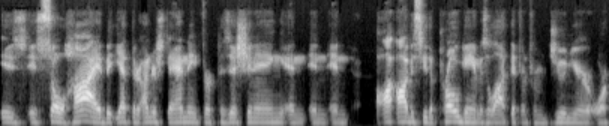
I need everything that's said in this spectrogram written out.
is is so high, but yet their understanding for positioning and and and obviously the pro game is a lot different from junior or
